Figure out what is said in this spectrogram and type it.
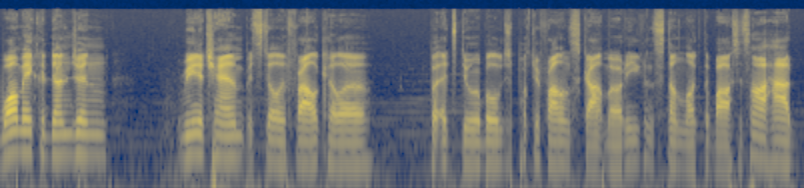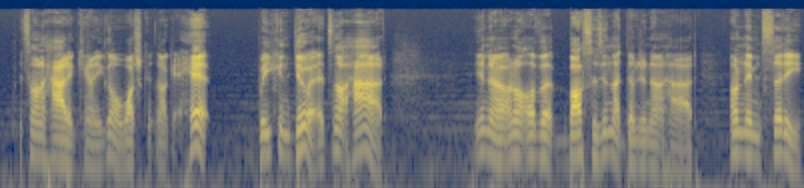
Warmaker Dungeon, Arena Champ, it's still a Thrall Killer, but it's doable. Just put your Thrall in Scout mode, and you can stun like the boss. It's not hard, it's not a hard encounter. You're gonna watch it not get hit, but you can do it. It's not hard. You know, and all other bosses in that dungeon aren't hard. Unnamed City,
